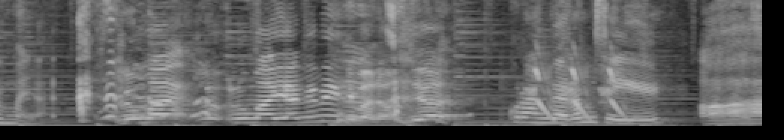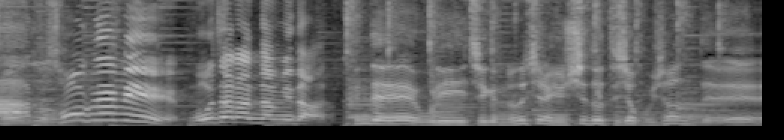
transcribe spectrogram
lumayan. Lumayan, lumayan ini gimana? Dia Kurang garam sih. 아, 또 소금이 모자란답니다. 근데 우리 지금 노노 씨랑 윤 씨도 드셔보셨는데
